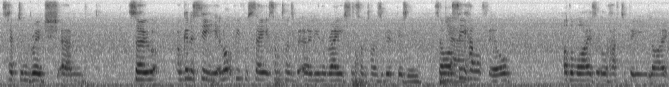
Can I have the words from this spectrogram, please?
It's Hebden Bridge. Um, so I'm going to see. A lot of people say it's sometimes a bit early in the race and sometimes a bit busy. So I'll see how I feel. Otherwise, it'll have to be like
